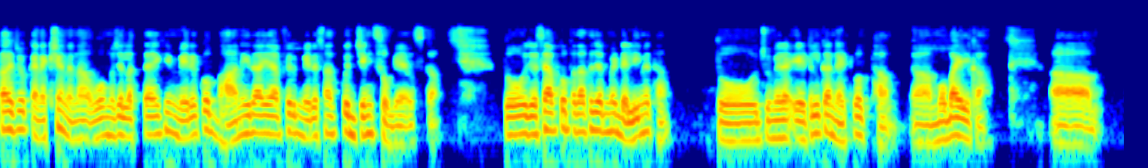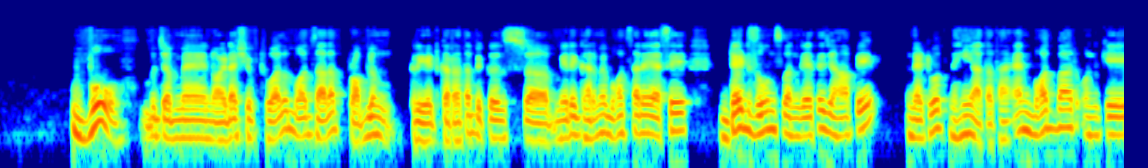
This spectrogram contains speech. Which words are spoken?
का जो कनेक्शन है ना वो मुझे लगता है कि मेरे को भा नहीं रहा या फिर मेरे साथ कुछ जिंक्स हो गया है उसका। तो जैसे आपको पता था जब मैं दिल्ली में था तो जो मेरा एयरटेल का नेटवर्क था मोबाइल का आ, वो जब मैं नोएडा शिफ्ट हुआ तो बहुत ज़्यादा प्रॉब्लम क्रिएट कर रहा था बिकॉज़ uh, मेरे घर में बहुत सारे ऐसे डेड जोन्स बन गए थे जहाँ पे नेटवर्क नहीं आता था। एंड बहुत बार उनके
